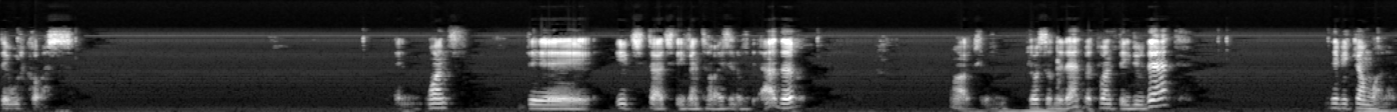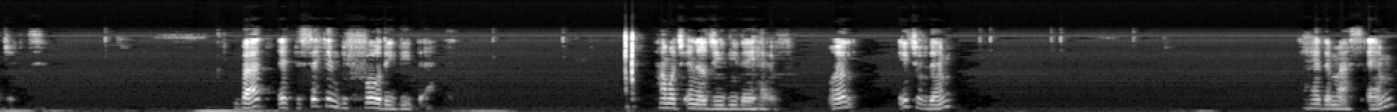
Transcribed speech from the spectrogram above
they will cross. And once they each touch the event horizon of the other, well, actually, uh, closer to that, but once they do that, they become one object. But at the second before they did that, how much energy did they have? Well, each of them had a mass m,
